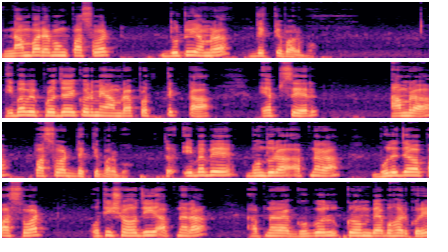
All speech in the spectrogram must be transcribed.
নাম্বার এবং পাসওয়ার্ড, দুটোই আমরা দেখতে পারব। এভাবে পর্যায়ক্রমে আমরা প্রত্যেকটা অ্যাপসের আমরা পাসওয়ার্ড দেখতে পারব। তো এভাবে বন্ধুরা, আপনারা ভুলে যাওয়া পাসওয়ার্ড অতি সহজেই আপনারা আপনারা গুগল ক্রোম ব্যবহার করে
